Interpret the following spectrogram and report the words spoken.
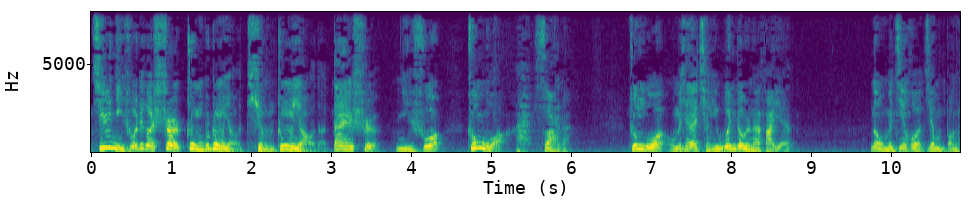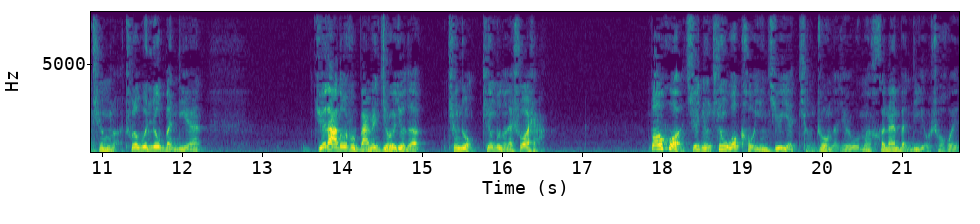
其实你说这个事儿重不重要？挺重要的。但是你说中国，哎，算了，中国我们现在请一温州人来发言，那我们今后的节目甭听了。除了温州本地人。绝大多数百分之九十九的听众听不懂在说啥，包括其实能听我口音，其实也挺重的。就是我们河南本地有时候会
